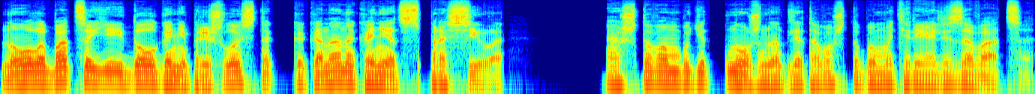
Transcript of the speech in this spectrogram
Но улыбаться ей долго не пришлось, так как она наконец спросила, «А что вам будет нужно для того, чтобы материализоваться?»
